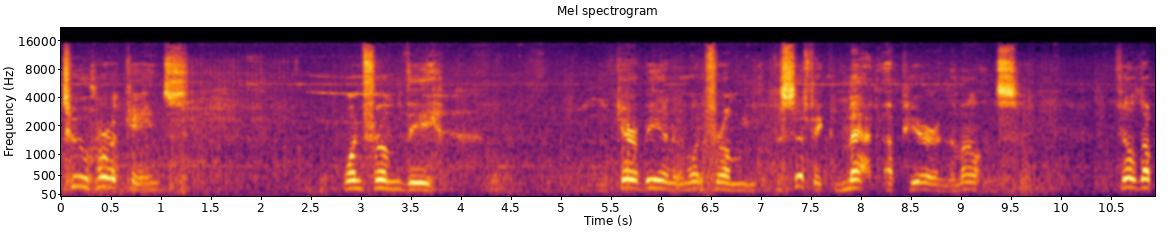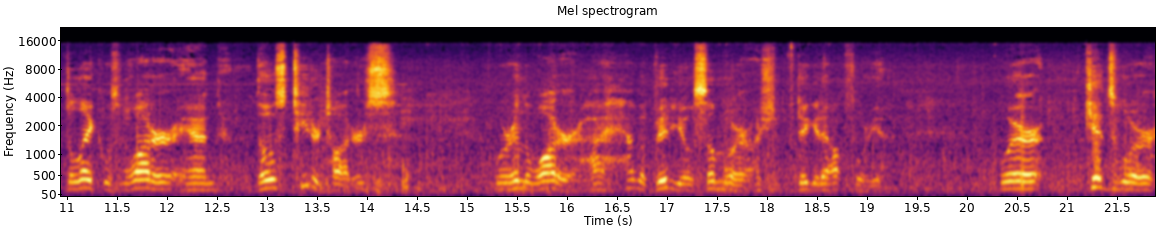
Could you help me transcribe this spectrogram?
two hurricanes, one from the Caribbean and one from the Pacific met up here in the mountains, filled up the lake with water, and those teeter-totters were in the water. I have a video somewhere, I should dig it out for you, where kids were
